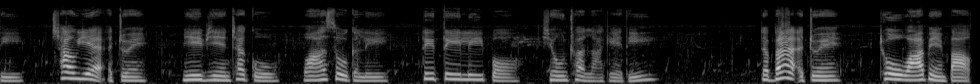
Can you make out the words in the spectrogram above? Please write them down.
သည်6ရက်အတွင်းမြေပြင်ထက်ကိုဝါဆိုကလေးတေးသေးလေးပေါ်ယုံထွက်လာခဲ့သည်တပတ်အတွင်းထိုဝါပင်ပေါက်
